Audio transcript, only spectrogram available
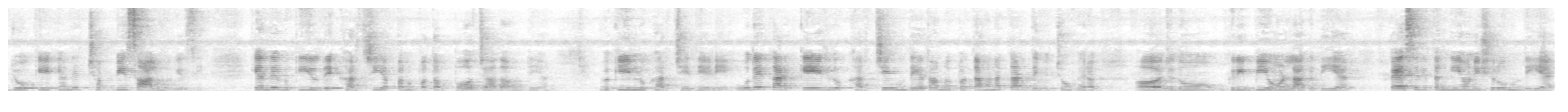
ਜੋ ਕਿ ਕਹਿੰਦੇ 26 ਸਾਲ ਹੋ ਗਏ ਸੀ। ਕਹਿੰਦੇ ਵਕੀਲ ਦੇ ਖਰਚੇ ਆਪਾਂ ਨੂੰ ਪਤਾ ਬਹੁਤ ਜ਼ਿਆਦਾ ਹੁੰਦੇ ਆ। ਵਕੀਲ ਨੂੰ ਖਰਚੇ ਦੇਣੇ, ਉਹਦੇ ਕਰਕੇ ਜਦੋਂ ਖਰਚੇ ਹੁੰਦੇ ਆ ਤੁਹਾਨੂੰ ਪਤਾ ਹਨਾ, ਘਰ ਦੇ ਵਿੱਚੋਂ ਫਿਰ ਜਦੋਂ ਗਰੀਬੀ ਆਉਣ ਲੱਗਦੀ ਹੈ, ਪੈਸੇ ਦੀ ਤੰਗੀ ਆਉਣੀ ਸ਼ੁਰੂ ਹੁੰਦੀ ਹੈ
